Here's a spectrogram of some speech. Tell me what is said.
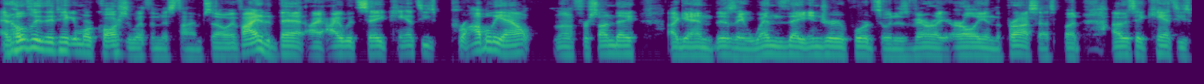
And hopefully they take it more cautious with him this time. So if I had to bet, I, I would say Kancey's probably out uh, for Sunday. Again, this is a Wednesday injury report, so it is very early in the process. But I would say Kancey's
